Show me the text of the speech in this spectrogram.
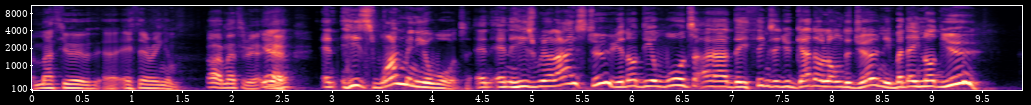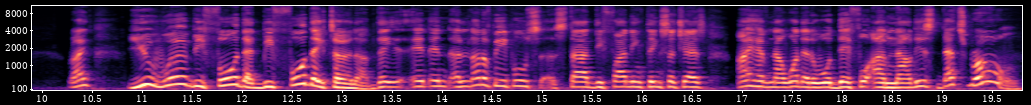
Matthew uh, Etherington. Oh, Matthew, yeah. Yeah. And he's won many awards, and, and he's realized too. You know, the awards are the things that you gather along the journey, but they're not you, right? You were before that, before they turn up. They and, and a lot of people s- start defining things such as I have now won that award, therefore I'm now this. That's wrong.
